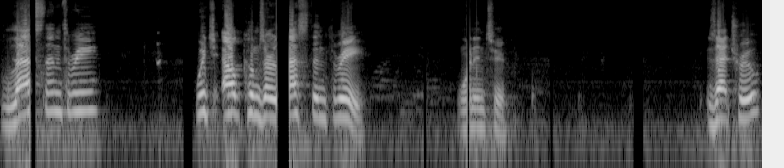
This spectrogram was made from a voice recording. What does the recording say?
Less than three? Which outcomes are less than three? One and two. Is that true?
